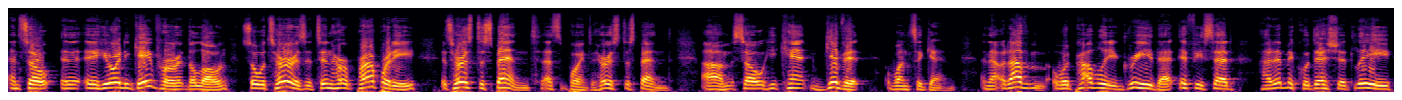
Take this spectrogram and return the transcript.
And so uh, uh, he already gave her the loan, so it's hers. It's in her property. It's hers to spend. That's the point. Hers to spend. Um, so he can't give it once again. And now Rav would probably agree that if he said, li,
